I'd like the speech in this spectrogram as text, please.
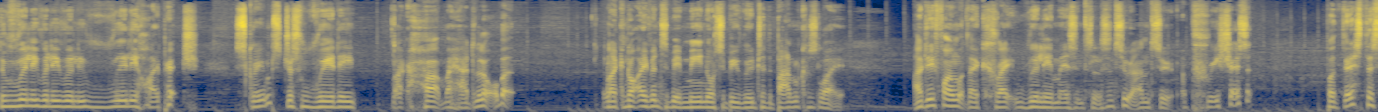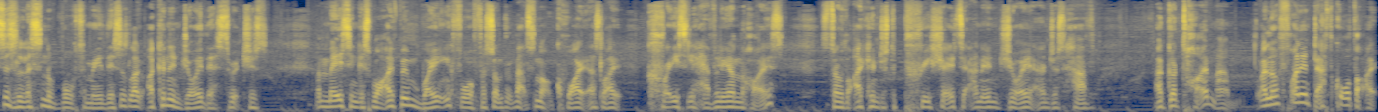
they're really, really, really, really high pitch. screams just really like hurt my head a little bit. Like not even to be mean or to be rude to the band, because like I do find what they create really amazing to listen to and to appreciate it. But this, this is listenable to me. This is like I can enjoy this, which is amazing. It's what I've been waiting for for something that's not quite as like crazy heavily on the highest, so that I can just appreciate it and enjoy it and just have a good time, man. I love finding deathcore that I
